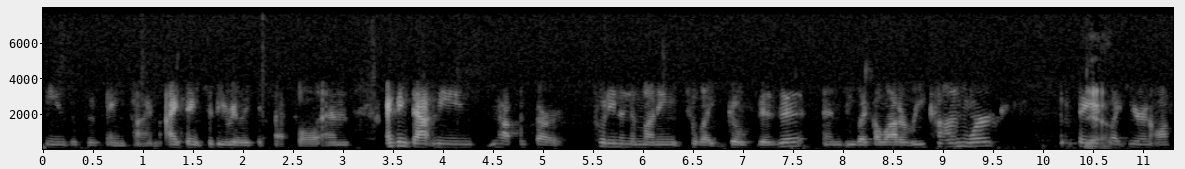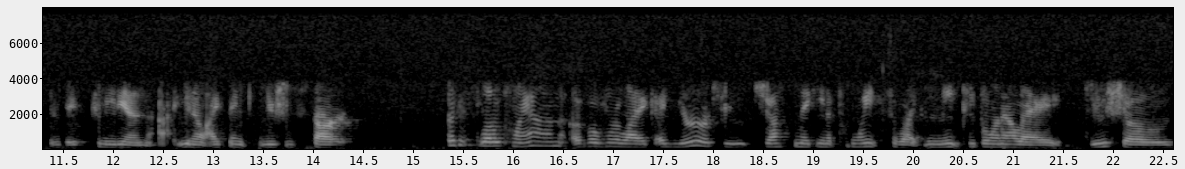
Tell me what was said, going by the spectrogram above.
scenes at the same time. I think to be really successful, and I think that means you have to start putting in the money to like go visit and do like a lot of recon work. So say yeah. like you're an Austin-based comedian, uh, you know, I think you should start like a slow plan of over like a year or two, just making a point to like meet people in LA, do shows,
